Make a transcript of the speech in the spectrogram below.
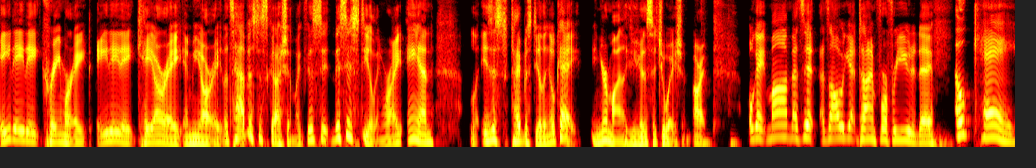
888 Kramer 8, 888 K R A M E R 8. Let's have this discussion. Like this is, this is stealing, right? And is this type of stealing okay in your mind? Like you hear the situation. All right. Okay, mom, that's it. That's all we got time for for you today. Okay.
